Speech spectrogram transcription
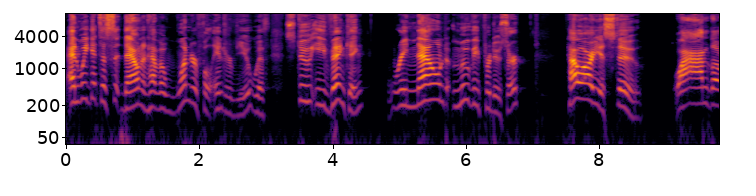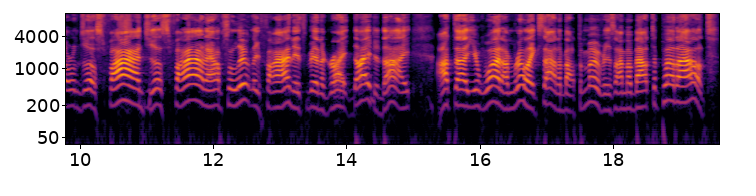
And we get to sit down and have a wonderful interview with Stu E. Venking, renowned movie producer. How are you, Stu? Why, I'm doing just fine, just fine, absolutely fine. It's been a great day today. I'll tell you what, I'm really excited about the movies I'm about to put out.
